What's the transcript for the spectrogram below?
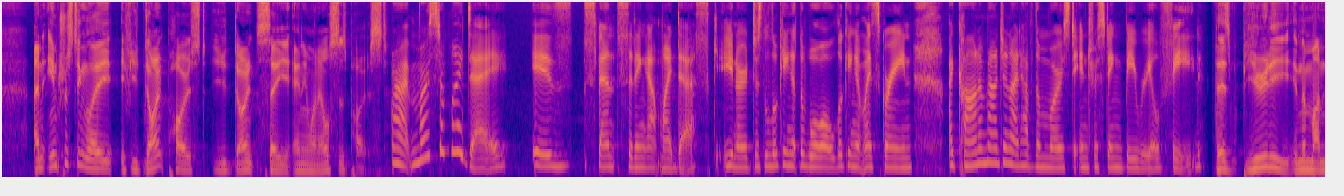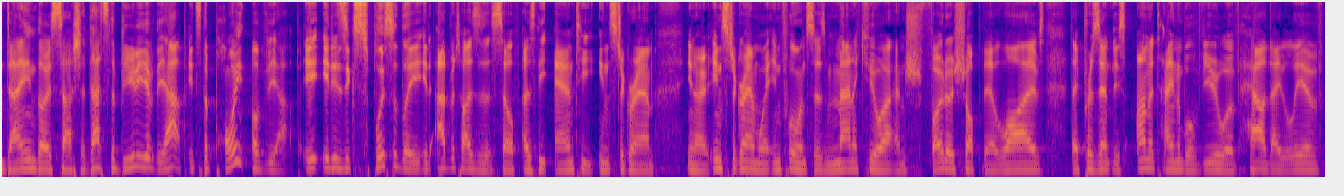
And interestingly, if you don't post, you don't see anyone else's post. All right. Most of my day is spent sitting at my desk, you know, just looking at the wall, looking at my screen. I can't imagine I'd have the most interesting BeReal feed. There's beauty in the mundane, though, Sasha. That's the beauty of the app. It's the point of the app. it, it is explicitly, it advertises itself as the anti Instagram. You know, Instagram where influencers manicure and Photoshop their lives, they present this unattainable view of how they live.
